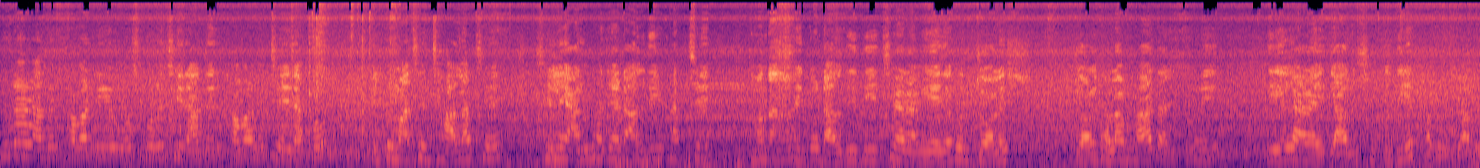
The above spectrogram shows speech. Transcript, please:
বন্ধুরা, রাতের খাবার নিয়ে বসে করেছি রাতের খাবার হচ্ছে এই দেখো, একটু মাছের ঝাল আছে। ছেলে আলু ভাজা, ডাল দিয়ে খাচ্ছে। তোমার দাদাভাইকেও ডাল দিয়ে দিয়েছি, আর আমি এই দেখো জলের জল ঢালা ভাত, আর একটু ভাই তেল, আর এই যে আলু সিদ্ধ দিয়ে খাব আলু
